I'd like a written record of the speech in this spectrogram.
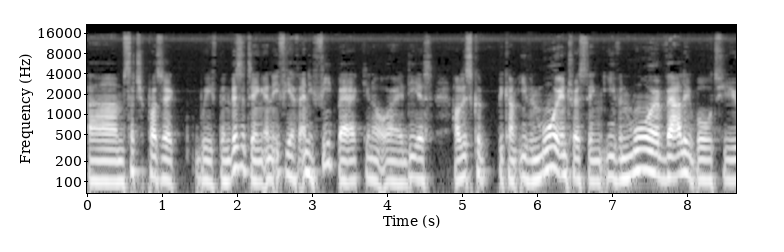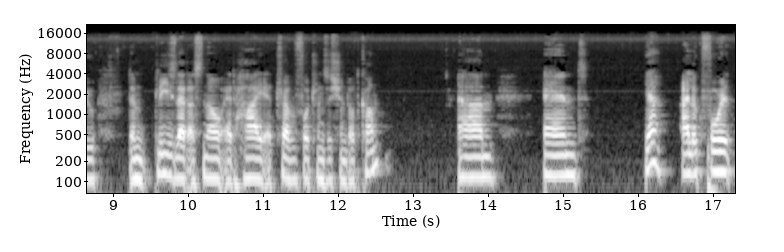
um, such a project we've been visiting. And if you have any feedback, you know, or ideas how this could become even more interesting, even more valuable to you, then please let us know at hi at travelfortransition.com. Um, and yeah, I look forward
